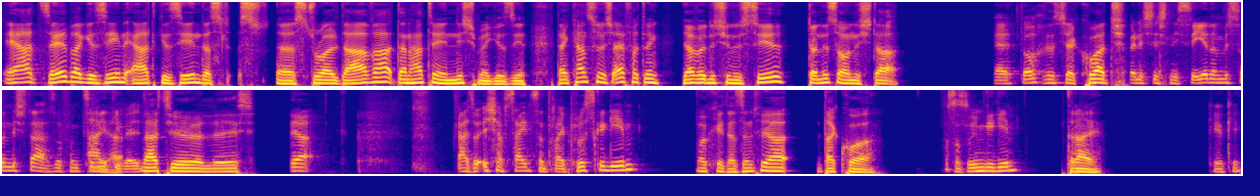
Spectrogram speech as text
er hat selber gesehen, er hat gesehen, dass äh, Stroll da war, dann hat er ihn nicht mehr gesehen. Dann kannst du nicht einfach denken, ja, wenn ich ihn nicht sehe, dann ist er auch nicht da. Ja, doch. Das ist ja Quatsch. Wenn ich dich nicht sehe, dann bist du nicht da. So funktioniert ah, ja. die Welt. Natürlich. Ja. Also ich habe Science eine 3 Plus gegeben. Okay, da sind wir d'accord. Was hast du ihm gegeben? 3. Okay, okay.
